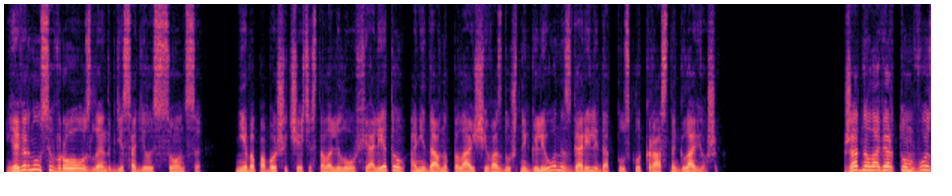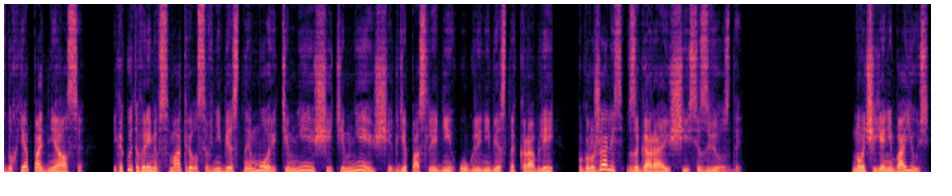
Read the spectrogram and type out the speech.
Я вернулся в Роузленд, где садилось солнце. Небо по большей части стало лилово-фиолетовым, а недавно пылающие воздушные галеоны сгорели до тускло-красных головешек. Жадно ловя ртом воздух, я поднялся и какое-то время всматривался в небесное море, темнеющее и темнеющее, где последние угли небесных кораблей погружались в загорающиеся звезды. Ночи я не боюсь,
